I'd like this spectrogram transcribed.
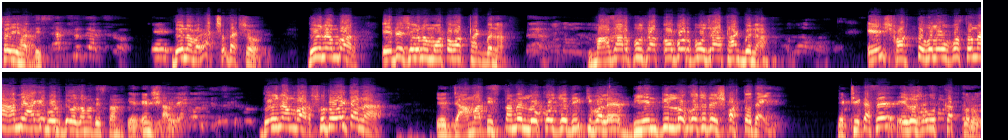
সহি হাদিস। দুই নম্বর, একশো একশো। দুই নম্বর এদেশে কোনো মতবাদ থাকবে না। মাজার পূজা, কবর পূজা থাকবে না। এই শর্তগুলো উপস্থাপনা আমি আগে ভোট দেবো জামাত ইসলামকে ইনশাল্লাহ দুই নম্বর, শুধু ওইটা না, যে জামাত ইসলামের লোক যদি কি বলে, বিএনপির লোক যদি শর্ত দেয়, যে ঠিক আছে, এগুলো সব উৎখাত করো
